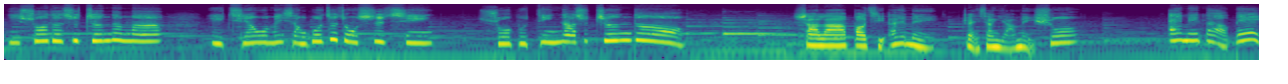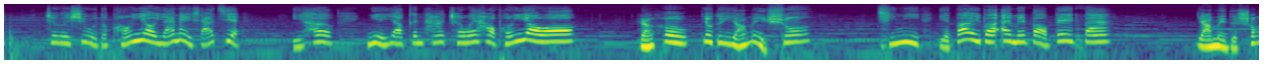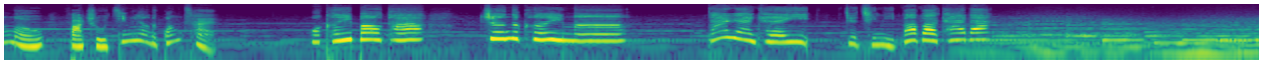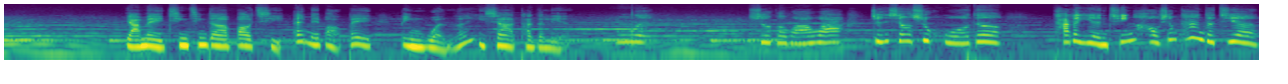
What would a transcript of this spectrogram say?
你说的是真的吗？以前我没想过这种事情，说不定那是真的哦。莎拉抱起艾美，转向雅美说：“爱美宝贝，这位是我的朋友雅美小姐，以后你也要跟她成为好朋友哦。”然后又对雅美说：“请你也抱一抱爱美宝贝吧。”雅美的双眸发出晶亮的光彩，我可以抱她。真的可以吗？当然可以，就请你抱抱她吧。雅美轻轻地抱起爱美宝贝，并吻了一下她的脸。嗯，这个娃娃真像是活的，她的眼睛好像看得见。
